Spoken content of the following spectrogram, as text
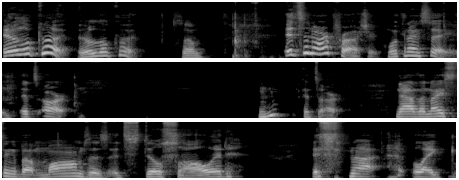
it'll look good. It'll look good. So it's an art project. What can I say? It's art. Mm-hmm. It's art. Now the nice thing about moms is it's still solid it's not like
